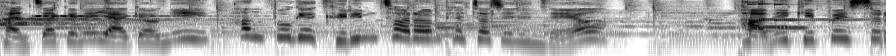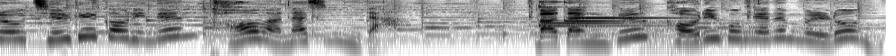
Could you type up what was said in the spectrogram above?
반짝이는 야경이 한 폭의 그림처럼 펼쳐지는데요. 밤이 깊을수록 즐길 거리는 더 많아집니다. 마당극 거리 공연은 물론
